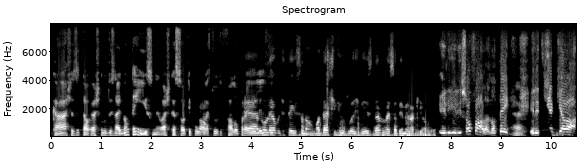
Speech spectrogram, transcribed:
caixas e tal. Eu acho que no do Snyder não tem isso, né? Eu acho que é só tipo, o Lex Luthor falou pra É, ele. não ele lembro de ter isso não. Modeste viu duas vezes, deve- vai saber melhor que eu. Ele, ele só fala, não tem. É. Ele tinha aquela,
